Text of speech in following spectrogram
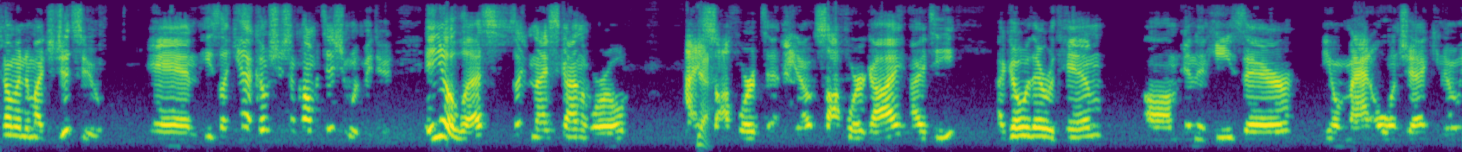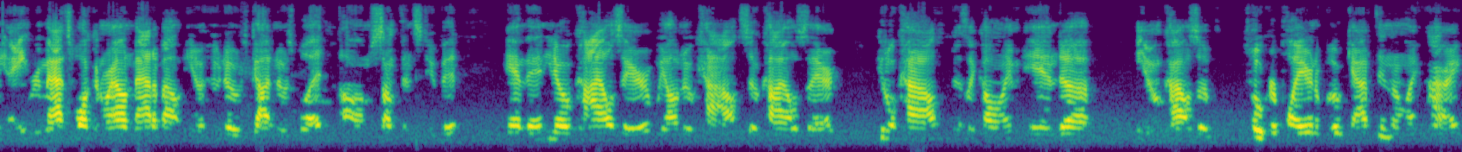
coming to my jiu-jitsu, and he's like, "Yeah, come shoot some competition with me, dude." And you know, Les, he's like the nicest guy in the world. I yeah. software, you know, software guy, IT. I go there with him, um, and then he's there. You know, Matt Olenchek. You know, angry Matt's walking around mad about you know who knows God knows what, um, something stupid. And then you know Kyle's there. We all know Kyle, so Kyle's there. Good old Kyle, as I call him. And uh, you know, Kyle's a poker player and a boat captain. And I'm like, all right,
